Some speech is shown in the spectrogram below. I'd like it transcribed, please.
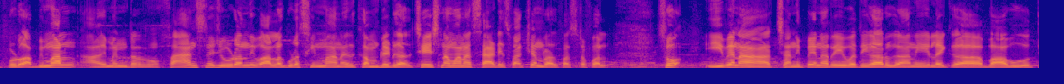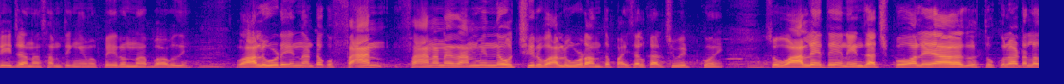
ఇప్పుడు అభిమాన్ ఏమంటారు ఫ్యాన్స్ని చూడండి వాళ్ళకు కూడా సినిమా అనేది కంప్లీట్ కాదు. చేసినామన్న సాటిస్ఫాక్షన్ రాదు first of all. So even ఆ చనిపోయిన రేవతి గారు కానీ లైక్ బాబు తేజ అన్న సంథింగ్ ఏమో పేరుంది బాబుది. వాళ్ళు కూడా ఏంటంటే ఒక ఫ్యాన్ ఫ్యాన్ అనే దాని మీదనే వచ్చిర్రు. వాళ్ళు కూడా అంత పైసలు ఖర్చు పెట్టుకొని. సో వాళ్ళైతే నేను చచ్చిపోవాలి ఆ తొక్కులాటలో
